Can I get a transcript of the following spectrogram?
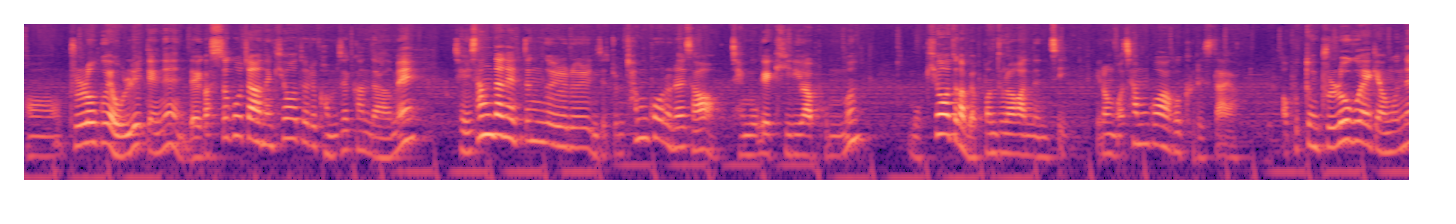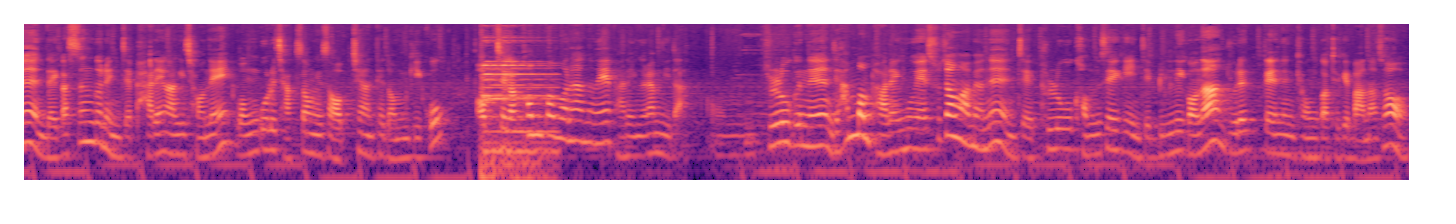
어, 블로그에 올릴 때는 내가 쓰고자 하는 키워드를 검색한 다음에 제일 상단에 뜬 글을 이제 좀 참고를 해서 제목의 길이와 본문, 뭐 키워드가 몇 번 들어갔는지 이런 거 참고하고 글을 써요. 어, 보통 블로그의 경우는 내가 쓴 글을 이제 발행하기 전에 원고를 작성해서 업체한테 넘기고 업체가 컨펌을 한 후에 발행을 합니다. 음, 블로그는 이제 한 번 발행 후에 수정하면은 이제 블로그 검색이 이제 밀리거나 누락되는 경우가 되게 많아서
